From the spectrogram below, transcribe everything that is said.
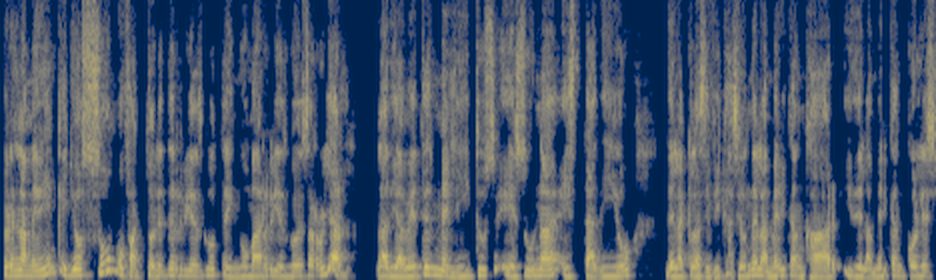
Pero en la medida en que yo sumo factores de riesgo, tengo más riesgo de desarrollarla. La diabetes mellitus es un estadio de la clasificación del American Heart y del American College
